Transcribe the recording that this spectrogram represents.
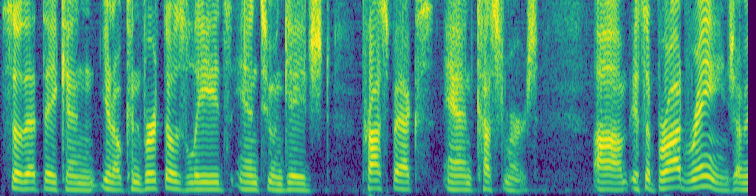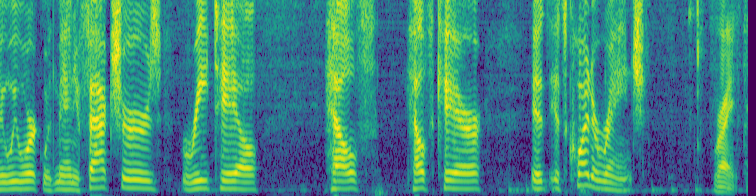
so that they can, you know, convert those leads into engaged prospects and customers. Um, it's a broad range. I mean, we work with manufacturers, retail, health, healthcare. It, it's quite a range. Right.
